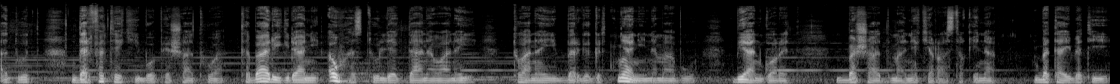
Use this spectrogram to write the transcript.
ئەدوت دەرفەتێکی بۆ پێشاتووە کە باری گرانی ئەو هەست و لێکدانەوانەی توانای بەرگەگرتنیانی نەمابوو بیانگۆڕێت بە شادمانیەکی ڕاستەقینە. بەتایبەتی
